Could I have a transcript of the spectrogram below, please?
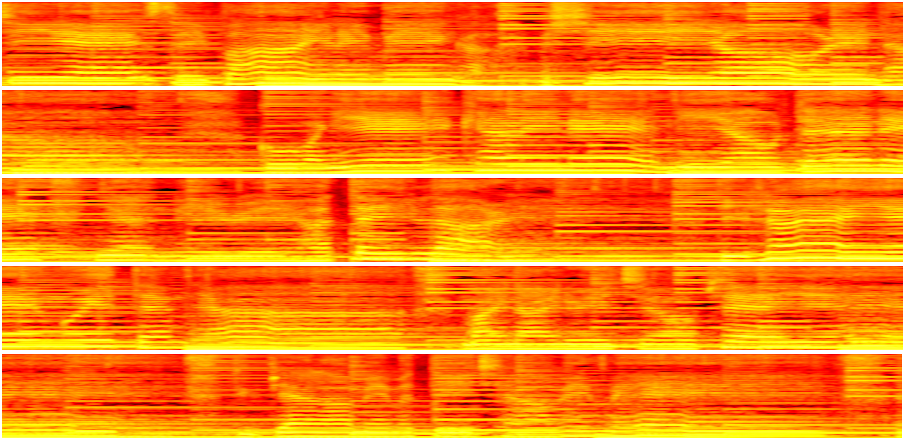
ကြည့်ရဲ့စိတ်ပိုင်းလေးမင်းကမရှိတော့တဲ့နောက်ကိုယ်ပိုင်ရဲ့ခန်းလေးနဲ့ညီအောင်တန်းနဲ့ညနေတွေဟာတိတ်လာတယ်ဒီလွမ်းရဲ့ငွေတမ်းများမိုင်းနိုင်တွေကြော်ဖြဲရဲ့သူပြန်လာမယ်မတိချပေမဲ့အ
